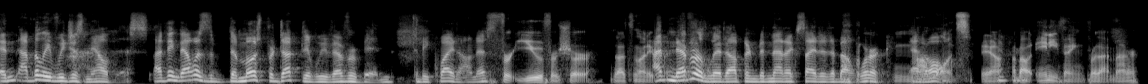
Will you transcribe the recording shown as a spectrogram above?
and I believe we just nailed this. I think that was the, the most productive we've ever been. To be quite honest, For you, for sure. That's not even. I've never lit up and been that excited about work at all. once. Yeah, about anything for that matter.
